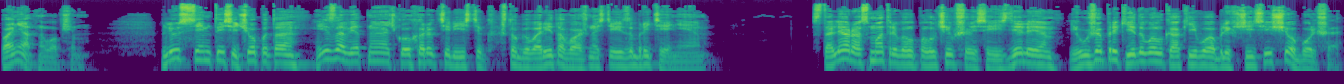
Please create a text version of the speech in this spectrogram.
Понятно, в общем плюс семь тысяч опыта и заветное очко характеристик, что говорит о важности изобретения. Столяр рассматривал получившееся изделие и уже прикидывал, как его облегчить еще больше,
